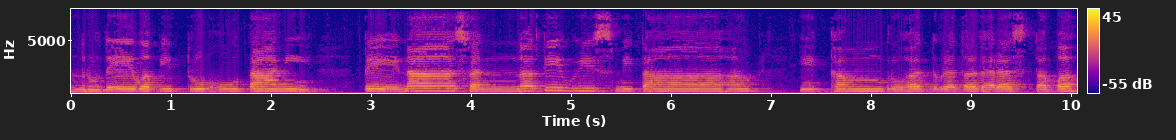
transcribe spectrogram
नृदेवपितृभूतानि तेनासन्नतिविस्मिताः इत्थम् बृहद्व्रतधरस्तपः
